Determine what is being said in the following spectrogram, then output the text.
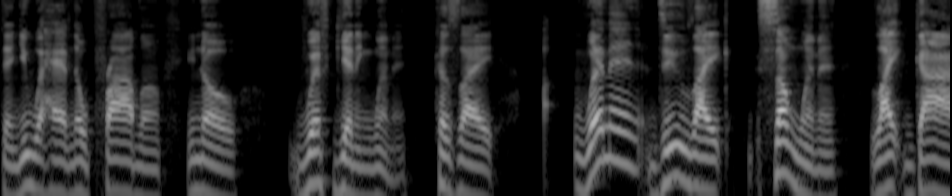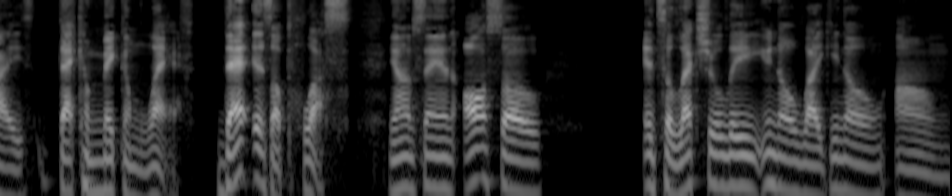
then you will have no problem you know with getting women. Cause like women do like some women like guys that can make them laugh. That is a plus. You know what I'm saying? Also, intellectually, you know, like, you know, um,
